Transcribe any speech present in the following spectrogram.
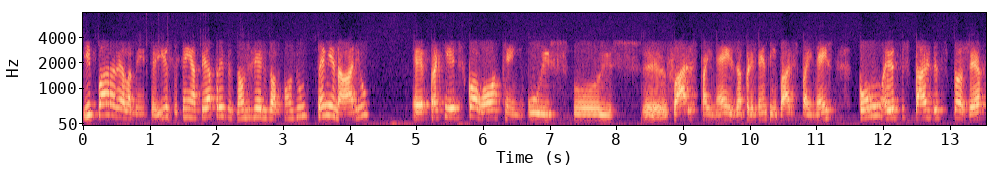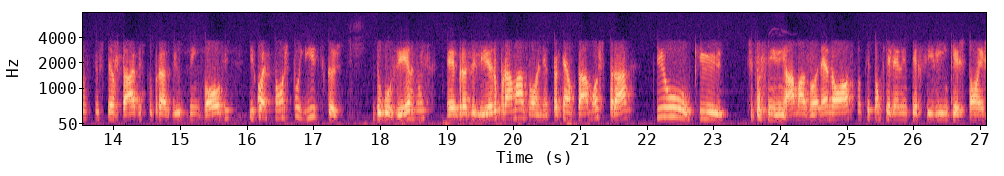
E, paralelamente a isso, tem até a previsão de realização de um seminário é, para que eles coloquem os, os é, vários painéis, apresentem vários painéis com esses tais desses projetos sustentáveis que o Brasil desenvolve e quais são as políticas do governo é, brasileiro para a Amazônia, para tentar mostrar que o que tipo assim a Amazônia é nossa, que estão querendo interferir em questões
